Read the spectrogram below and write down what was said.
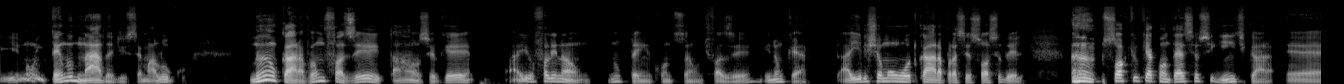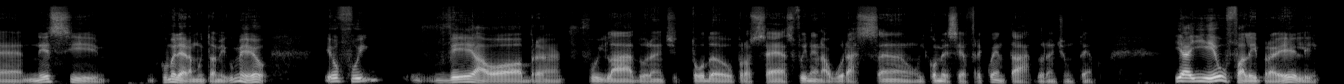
e não entendo nada disso, é maluco. Não, cara, vamos fazer e tal, não sei o quê. Aí eu falei, não, não tenho condição de fazer e não quero. Aí ele chamou um outro cara para ser sócio dele. Só que o que acontece é o seguinte, cara, é, nesse como ele era muito amigo meu, eu fui ver a obra, fui lá durante todo o processo, fui na inauguração e comecei a frequentar durante um tempo. E aí eu falei para ele,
